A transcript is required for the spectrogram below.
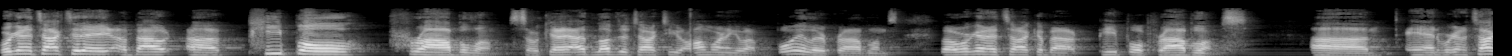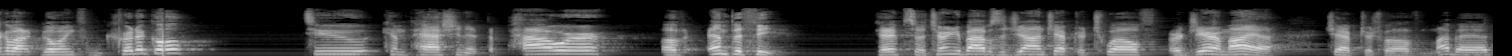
we're going to talk today about uh, people problems. Okay, I'd love to talk to you all morning about boiler problems, but we're going to talk about people problems, um, and we're going to talk about going from critical to compassionate, the power of empathy. Okay, so turn your Bibles to John chapter 12 or Jeremiah chapter 12. My bad.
